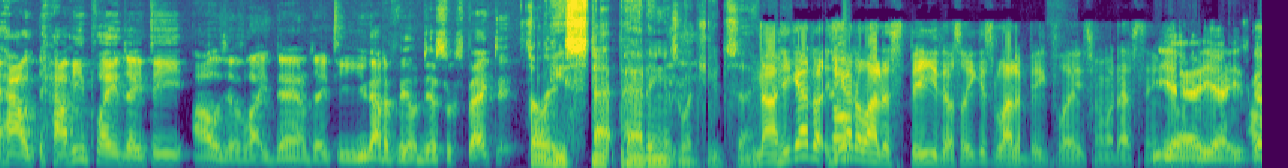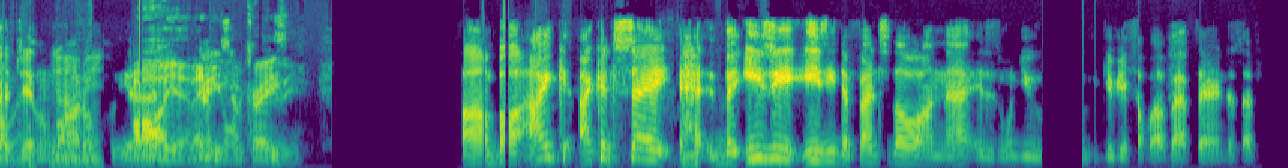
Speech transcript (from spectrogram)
how how he played JT, I was just like, damn, JT, you got to feel disrespected. So he's stat padding, is what you'd say. Nah, he got a, he got a lot of speed though, so he gets a lot of big plays from what I've seen. yeah, from yeah, he's got Fallen, Jaylen you know I Waddle. mean? Yeah, oh yeah, they be going crazy. Um, but I, I could say the easy easy defense though on that is when you give yourself up after interception.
